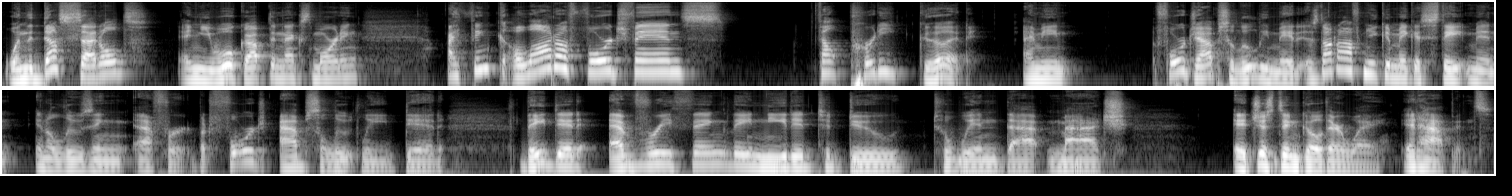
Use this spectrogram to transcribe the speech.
when the dust settled and you woke up the next morning, I think a lot of Forge fans felt pretty good. I mean, Forge absolutely made it. It's not often you can make a statement in a losing effort, but Forge absolutely did. They did everything they needed to do to win that match it just didn't go their way. It happens.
